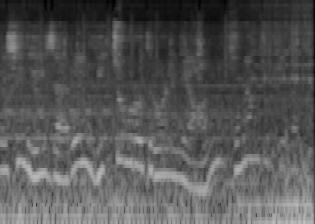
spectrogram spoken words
계신 의자를 위쪽으로 들어올리면 구명조끼가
